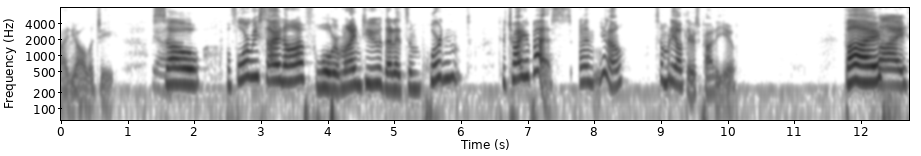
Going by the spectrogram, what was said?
ideology. Yeah. So, before we sign off, we'll remind you that it's important to try your best. And, you know, somebody out there is proud of you. Bye. Bye.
